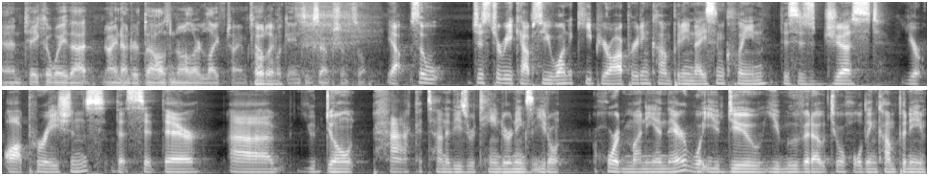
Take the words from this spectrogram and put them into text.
and take away that $900,000 lifetime capital totally. gains exemption so yeah so just to recap so you want to keep your operating company nice and clean this is just your operations that sit there. Uh, you don't pack a ton of these retained earnings. And you don't hoard money in there. What you do, you move it out to a holding company.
